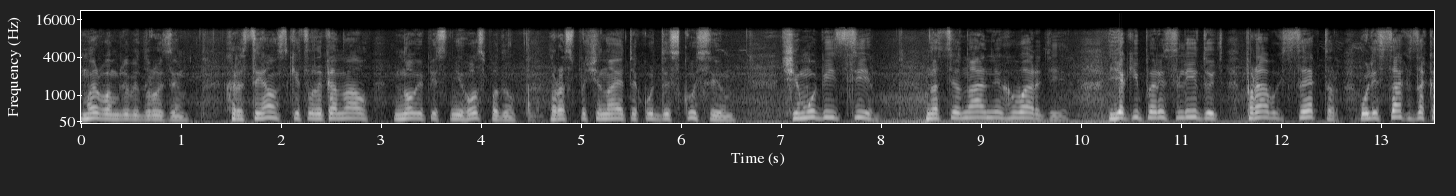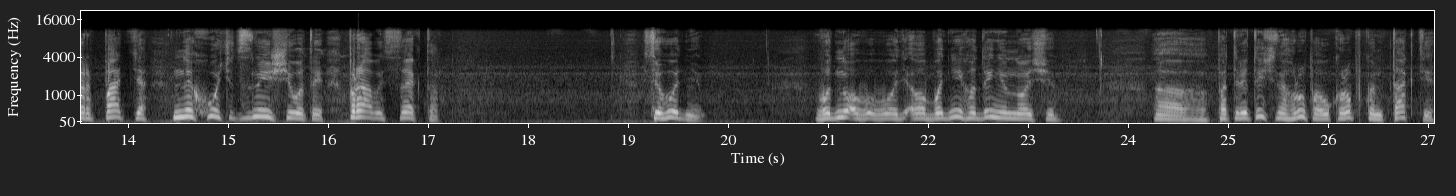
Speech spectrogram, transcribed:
Мир вам, любі друзі! Християнський телеканал Нові пісні Господу розпочинає таку дискусію. Чому бійці Національної гвардії, які переслідують правий сектор у лісах Закарпаття, не хочуть знищувати правий сектор? Сьогодні в одну, в- одній годині ночі Патріотична група Укроп ВКонтакті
